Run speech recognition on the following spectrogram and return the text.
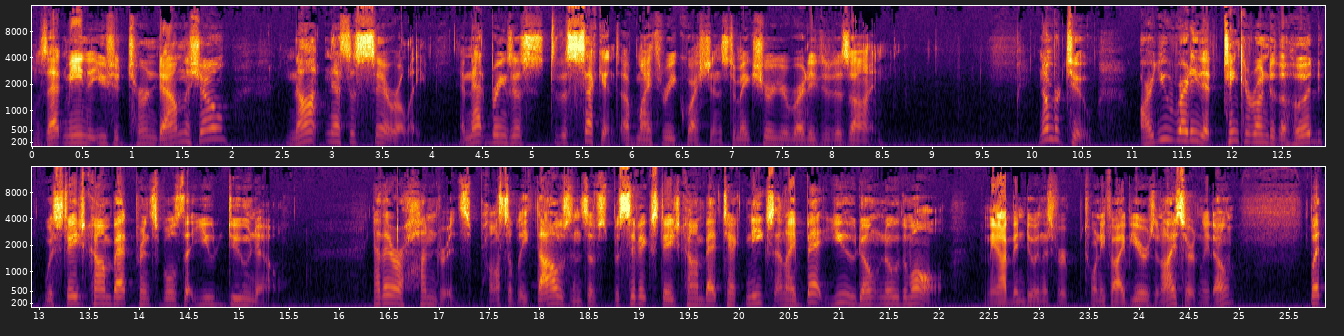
Does that mean that you should turn down the show? Not necessarily. And that brings us to the second of my three questions to make sure you're ready to design. Number two, are you ready to tinker under the hood with stage combat principles that you do know? Now, there are hundreds, possibly thousands, of specific stage combat techniques, and I bet you don't know them all. I mean, I've been doing this for 25 years, and I certainly don't. But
